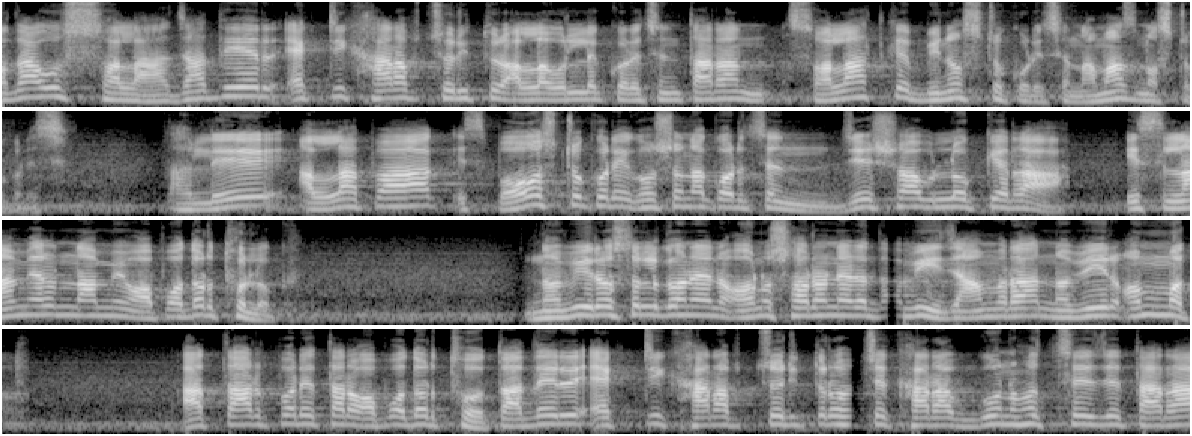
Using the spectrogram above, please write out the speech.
আদাউসলা যাদের একটি খারাপ চরিত্র আল্লাহ উল্লেখ করেছেন, তারা সলাৎকে বিনষ্ট করেছে, নামাজ নষ্ট করেছে। তাহলে আল্লাহ পাক স্পষ্ট করে ঘোষণা করেছেন, যেসব লোকেরা ইসলামের নামে অপদার্থ লোক, নবী রসুলগণের অনুসরণের দাবি যে আমরা নবীর অম্মত আর তারপরে তার অপদার্থ, তাদের একটি খারাপ চরিত্র হচ্ছে, খারাপ গুণ হচ্ছে যে তারা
